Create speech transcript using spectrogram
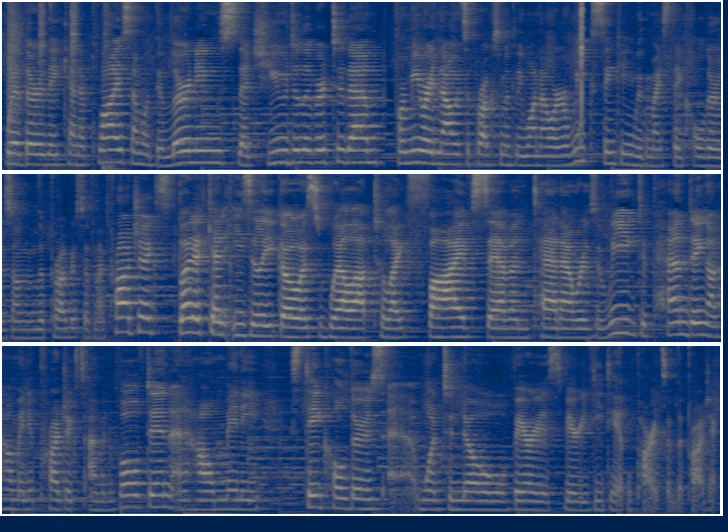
whether they can apply some of the learnings that you delivered to them. For me right now, it's approximately one hour a week syncing with my stakeholders on the progress of my projects, but it can easily go as well up to like five, seven, ten hours a week, depending on how many projects I'm involved in and how many stakeholders uh, want to know various very detailed parts of the project.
